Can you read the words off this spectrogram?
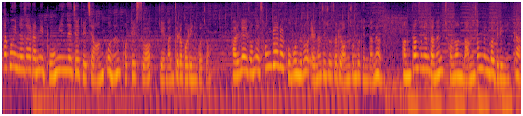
타고 있는 사람이 봉인 해제 되지 않고는 버틸 수 없게 만들어버리는 거죠. 발레에서는 성별의 구분으로 에너지 조절이 어느 정도 된다면 방탄소년단은 전원 남성 멤버들이니까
